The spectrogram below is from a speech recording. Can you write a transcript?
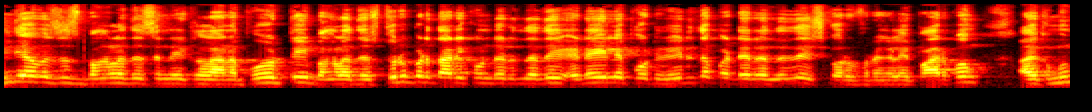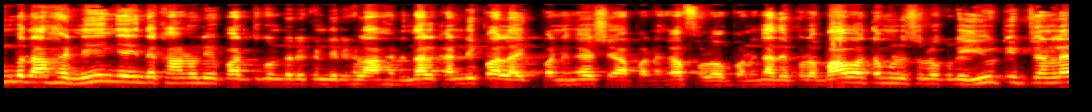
இந்தியா வெர்சஸ் பங்களாதேஷ் அணிகளான போட்டி. பங்களாதேஷ் துருப்படுத்தாடி கொண்டிருந்தது. இடையிலே போட்டி நிறுத்தப்பட்டிருந்தது. ஸ்கோர் விவரங்களை பார்ப்போம். அதுக்கு முன்பதாக நீங்க இந்த காணொலியை பார்த்து கொண்டிருக்கின்றீர்களாக இருந்தால் கண்டிப்பா லைக் பண்ணுங்க ஷேர் பண்ணுங்க ஃபாலோ பண்ணுங்க. அதே போல பாபா தமிழ் சொல்லக்கூடிய யூடியூப் சேனலை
